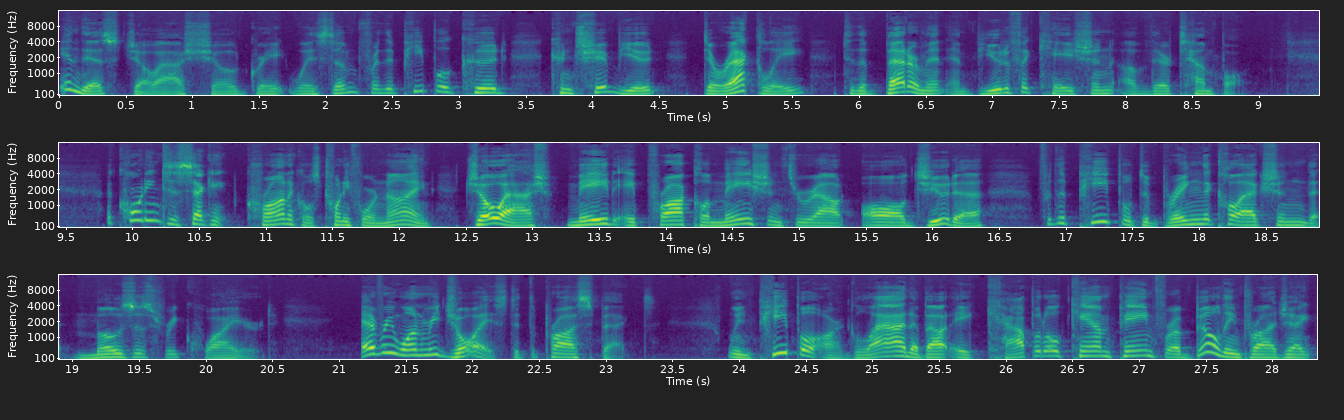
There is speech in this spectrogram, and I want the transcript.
In this, Joash showed great wisdom, for the people could contribute directly to the betterment and beautification of their temple. According to 2 Chronicles 24 9, Joash made a proclamation throughout all Judah for the people to bring the collection that Moses required. Everyone rejoiced at the prospect. When people are glad about a capital campaign for a building project,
